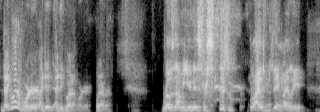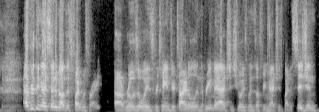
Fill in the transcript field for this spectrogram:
did I go out of order? I did I did go out of order. Whatever. Rose Namajunas versus Weili Zhang Weili. Everything I said about this fight was right. Uh, Rose always retains her title in the rematch, and she always wins those rematches by decision.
